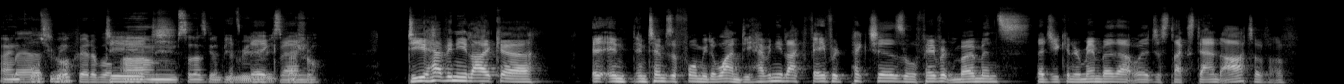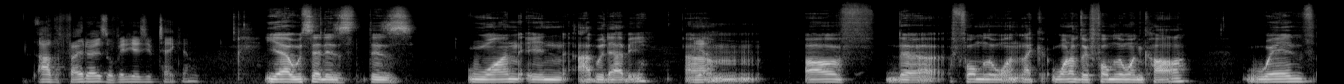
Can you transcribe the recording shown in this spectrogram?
in Man, that's Portugal. incredible. Dude. Um, so that's gonna be That's really, big, really man. special. Do you have any like uh in in terms of Formula One? Do you have any like favorite pictures or favorite moments that you can remember that were just like stand out of of either photos or videos you've taken? Yeah, I would say there's there's one in Abu Dhabi um, of the Formula One, like one of the Formula One car with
